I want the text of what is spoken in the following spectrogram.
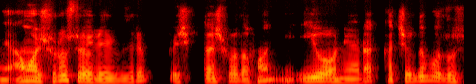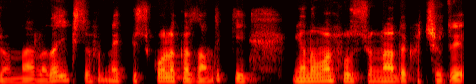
E, ama şunu söyleyebilirim. Beşiktaş Vodafone iyi oynayarak kaçırdığı pozisyonlarla da 2-0 net bir skorla kazandık ki yanılmaz pozisyonlar da kaçırdı.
